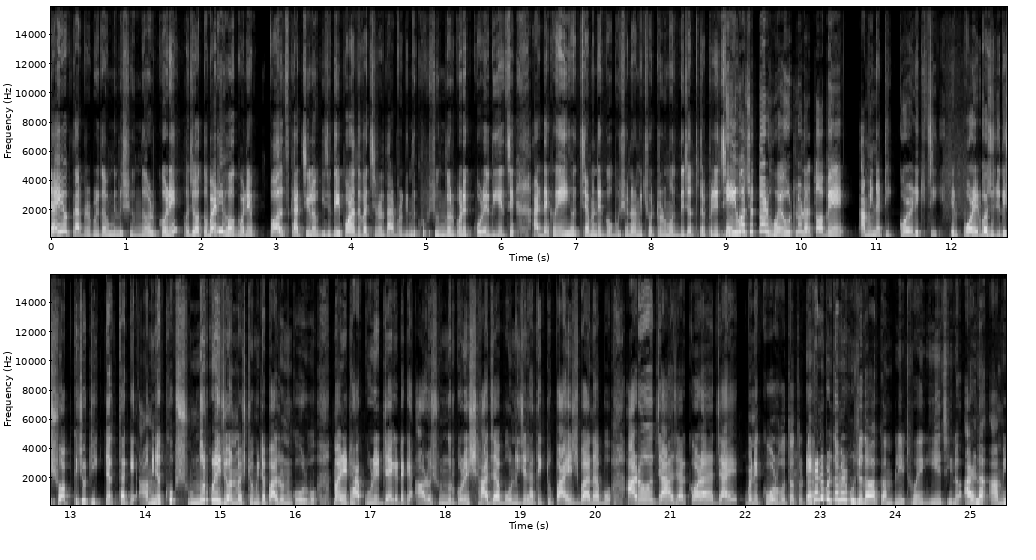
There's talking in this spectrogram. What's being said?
যাই হোক, তারপর প্রীতম কিন্তু সুন্দর করে যতবারই হোক মানে ফলস খাচ্ছিল, কিছুতেই পড়াতে পারছিল না। তারপর কিন্তু খুব সুন্দর করে করে দিয়েছে। আর দেখো, এই হচ্ছে আমাদের গোপুসোনা। আমি ছোটোর মধ্যে যতটা পেরেছি, এই বছর তো আর হয়ে উঠল না। তবে আমি না ঠিক করে রেখেছি। এর পরের বছর যদি সব কিছু ঠিকঠাক থাকে, আমি না খুব সুন্দর করে জন্মাষ্টমীটা পালন করব। মানে ঠাকুরের জায়গাটাকে আরও সুন্দর করে সাজাবো, নিজের হাতে একটু পায়েস বানাবো আরও যা যা করা যায় মানে করব ততটা। এখানে প্রথমে পুজো দেওয়া কমপ্লিট হয়ে গিয়েছিল। আর না, আমি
